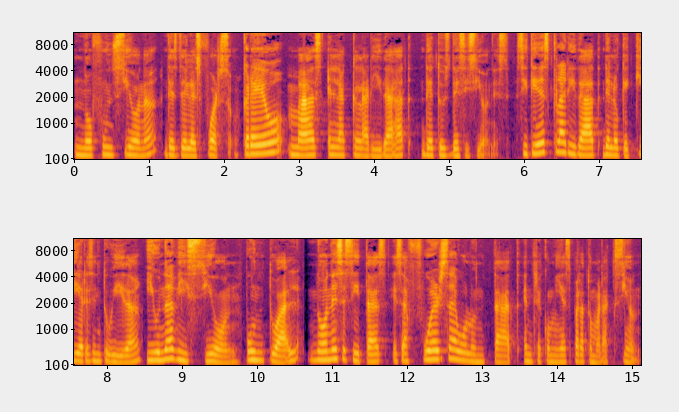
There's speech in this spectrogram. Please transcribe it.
no funciona desde el esfuerzo. Creo más en la claridad de tus decisiones. Si tienes claridad de lo que quieres en tu vida, y una visión puntual, no necesitas esa fuerza de voluntad, entre comillas, para tomar acción,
